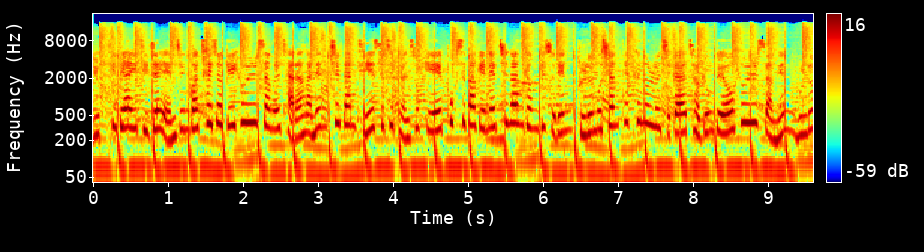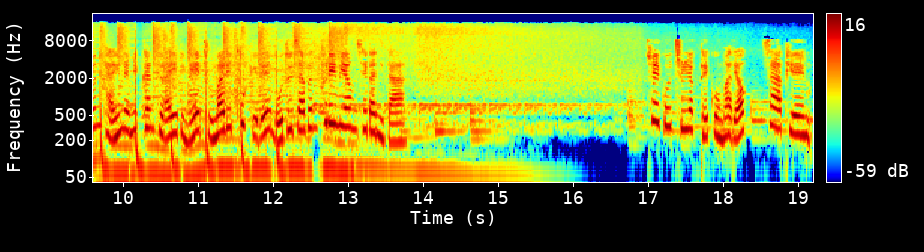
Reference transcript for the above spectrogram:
TDI 디젤 엔진과 최적의 효율성을 자랑하는 7단 DSG 변속기에 폭스바겐의 친환경 기술인 블루모션 테크놀로지가 적용되어 효율성은 물론 다이내믹한 드라이빙의 두 마리 토끼를 모두 잡은 프리미엄 세단이다. 최고 출력 105마력, 4pm,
